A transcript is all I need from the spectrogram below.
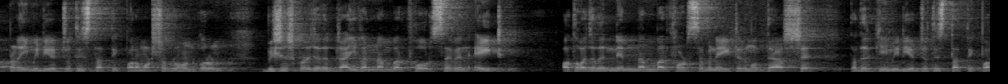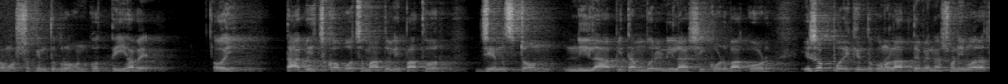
আপনারা ইমিডিয়েট জ্যোতিষতাত্ত্বিক পরামর্শ গ্রহণ করুন। বিশেষ করে যাদের driver number four seven eight অথবা যাদের নেম নাম্বার ফোর সেভেন এইটের মধ্যে আসছে, তাদেরকে ইমিডিয়েট জ্যোতিষতাত্ত্বিক পরামর্শ কিন্তু গ্রহণ করতেই হবে। ওই তাবিজ, কবচ, মাদুলি, পাথর জেমস্টোন নীলা, পিতাম্বরী, নীলা, শিকড়, বাকড়, এসব পরে কিন্তু কোনো লাভ দেবে না। শনি মহারাজ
